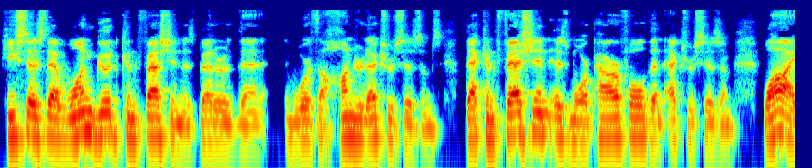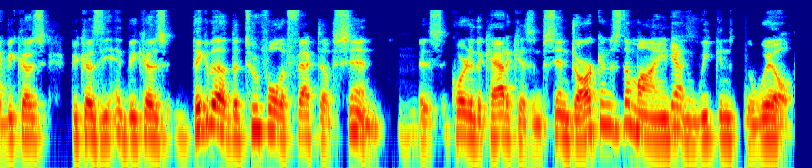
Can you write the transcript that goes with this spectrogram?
he says that one good confession is better than worth a hundred exorcisms. That confession is more powerful than exorcism. Why? Because because the because think about the twofold effect of sin. Mm-hmm. Is according to the Catechism, sin darkens the mind yes. and weakens the will.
